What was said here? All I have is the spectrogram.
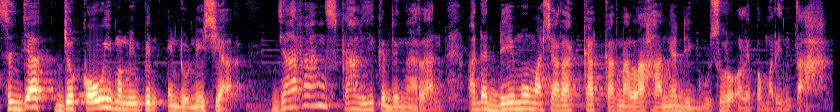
sejak Jokowi memimpin Indonesia, jarang sekali kedengaran ada demo masyarakat karena lahannya digusur oleh pemerintah.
